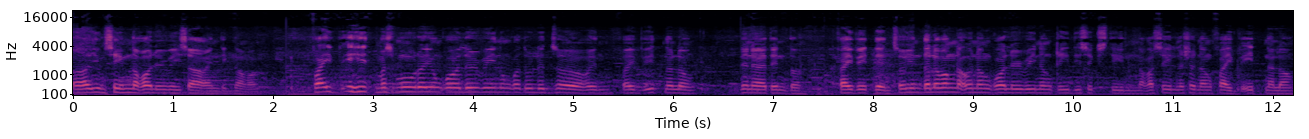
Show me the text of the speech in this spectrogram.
Ah, yung same na colorway sa akin, tignan ko. 5,800, mas mura yung colorway nung katulad sa akin. 5,800 na lang. Tignan natin to. 5,800 din. So, yung dalawang naunang colorway ng KD16, nakasale na siya ng 5,800 na lang.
